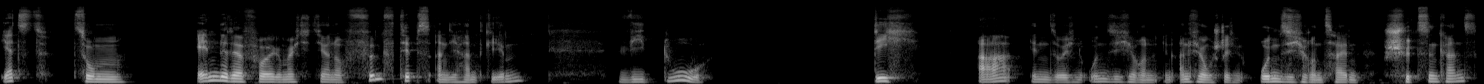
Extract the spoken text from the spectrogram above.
jetzt zum Ende der Folge möchte ich dir noch 5 Tipps an die Hand geben, wie du dich A in solchen unsicheren in Anführungsstrichen unsicheren Zeiten schützen kannst,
